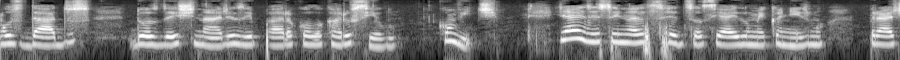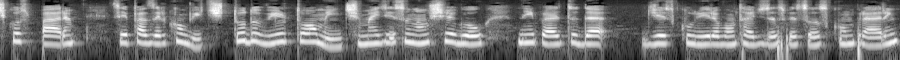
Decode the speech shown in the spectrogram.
os dados dos destinários e para colocar o selo. Convite. Já existem nas redes sociais um mecanismo práticos para se fazer convite, tudo virtualmente, mas isso não chegou nem perto da, de excluir a vontade das pessoas comprarem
